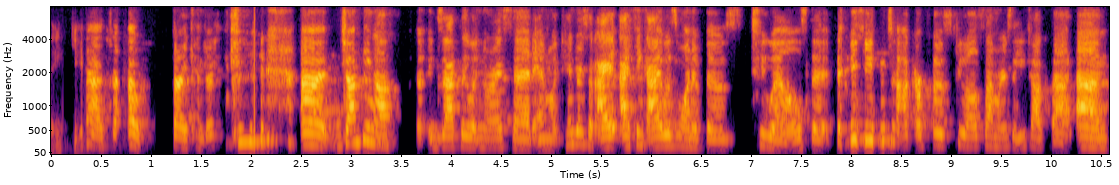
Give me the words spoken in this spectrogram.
Thank you. Yeah. Oh, sorry, Kendra. uh, jumping off exactly what Nora said and what Kendra said, I, I think I was one of those two L's that you talk or post two L summers that you talk about. Um,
